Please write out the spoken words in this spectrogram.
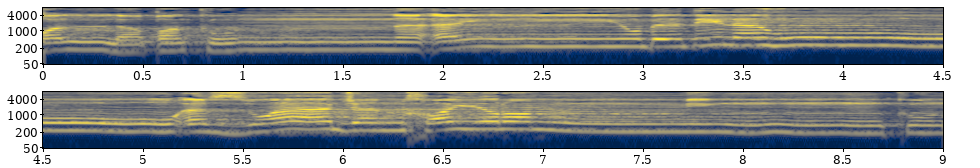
طلقكن ان يبدله ازواجا خيرا منكن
